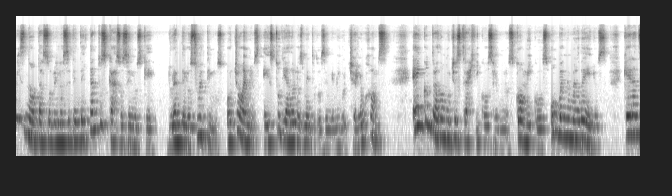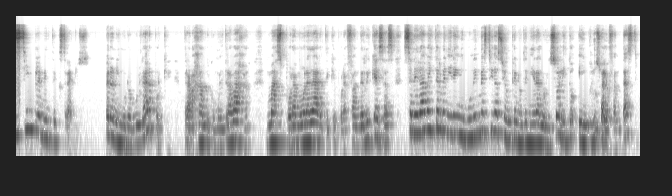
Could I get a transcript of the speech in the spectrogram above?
mis notas sobre los setenta y tantos casos en los que, durante los últimos ocho años, he estudiado los métodos de mi amigo Sherlock Holmes, he encontrado muchos trágicos, algunos cómicos, un buen número de ellos, que eran simplemente extraños, pero ninguno vulgar porque, trabajando como él trabaja, más por amor al arte que por afán de riquezas, se negaba a intervenir en ninguna investigación que no teniera lo insólito e incluso a lo fantástico.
